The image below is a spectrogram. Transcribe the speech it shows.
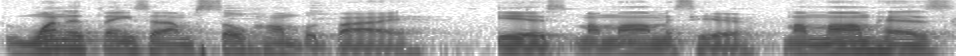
one of the things that I'm so humbled by is my mom is here. My mom has,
